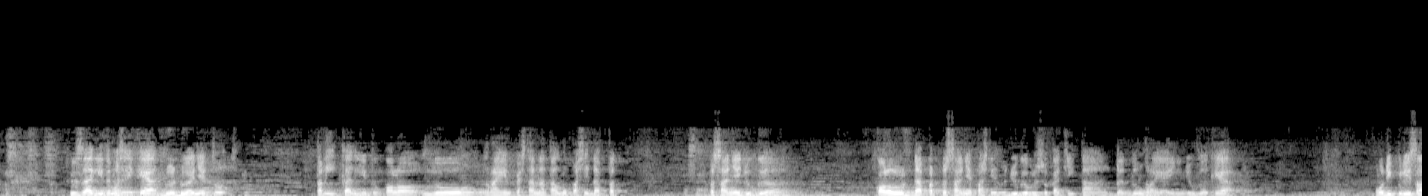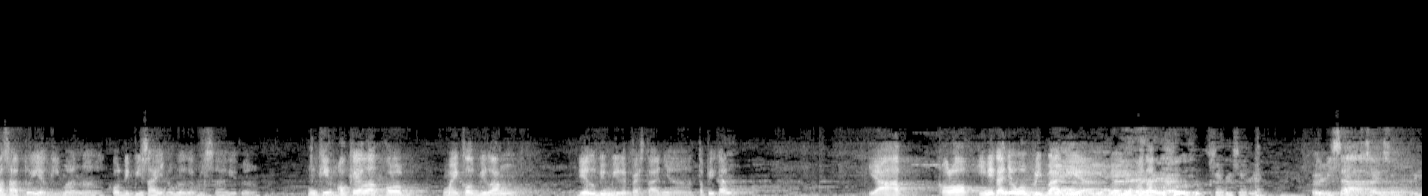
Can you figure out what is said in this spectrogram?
susah gitu. Maksudnya kayak dua-duanya tuh terikat gitu. Kalau lu ngerayain pesta Natal lu pasti dapat Pesan. pesannya juga. Kalau lu dapat pesannya pasti lu juga bersuka cita dan lu ngerayain juga. Kayak mau dipilih salah satu ya gimana? Kalau dipisahin juga gak bisa gitu mungkin oke lah kalau Michael bilang dia lebih milih pestanya tapi kan ya kalau ini kan jawaban pribadi ya, Iya, ya, iya, buat iya, aku Sorry, sorry. bisa Saya sorry.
